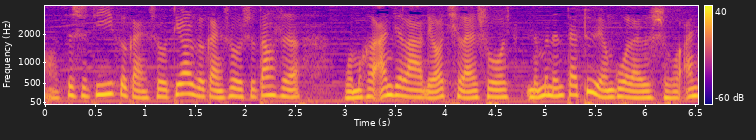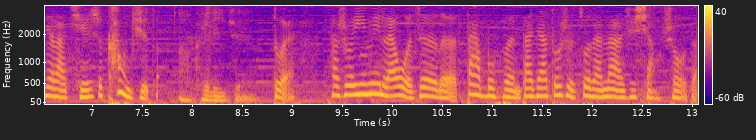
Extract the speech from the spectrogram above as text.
啊，这是第一个感受。第二个感受是，当时我们和安吉拉聊起来说，能不能带队员过来的时候，安吉拉其实是抗拒的。啊，可以理解。对，他说，因为来我这的大部分大家都是坐在那儿去享受的，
